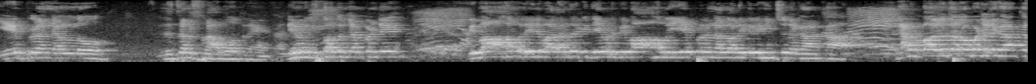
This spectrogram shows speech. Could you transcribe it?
ఏప్రిల్ నెలలో రిజల్ట్స్ రాబోతున్నాయంట. దేవుడికి స్తోత్రం చెప్పండి. వివాహం లేని వారందరికీ దేవుడి వివాహం ఏప్రిల్ నెలలో అనుగ్రహించిన గాక. గర్భాలు తెరవబడిన గాక.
